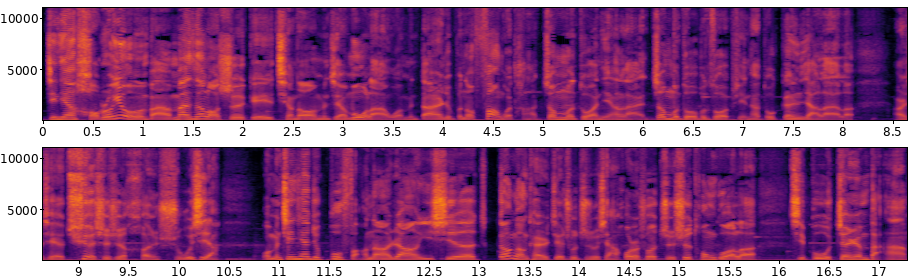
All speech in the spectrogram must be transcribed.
今天好不容易我们把曼森老师给请到我们节目了，我们当然就不能放过他。这么多年来，这么多部作品他都跟下来了，而且确实是很熟悉啊。我们今天就不妨呢，让一些刚刚开始接触蜘蛛侠，或者说只是通过了几部真人版，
